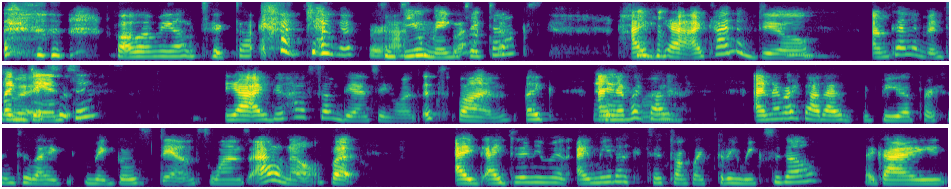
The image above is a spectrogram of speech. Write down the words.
follow me on tiktok jennifer do you make tiktoks i yeah i kind of do i'm kind of into like it. dancing yeah i do have some dancing ones it's fun like it i never fun. thought I never thought I'd be a person to like make those dance ones. I don't know, but I I didn't even I made a TikTok like three weeks ago. Like I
